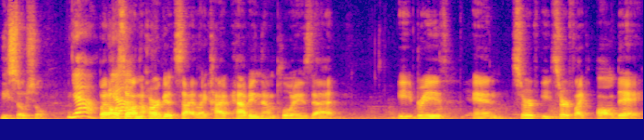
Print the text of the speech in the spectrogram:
be social. Yeah. But also yeah. on the hard goods side, like ha- having the employees that eat, breathe, and surf, eat, surf like all day,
